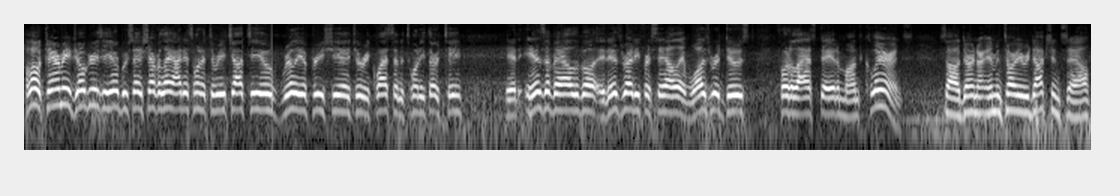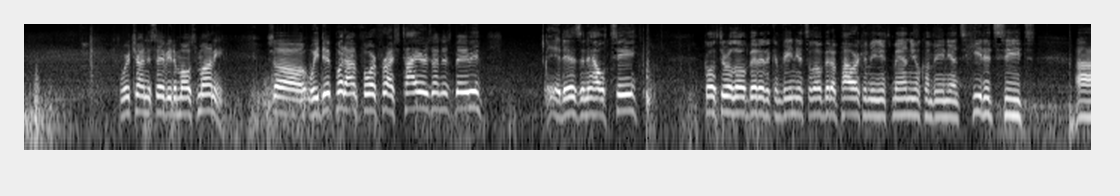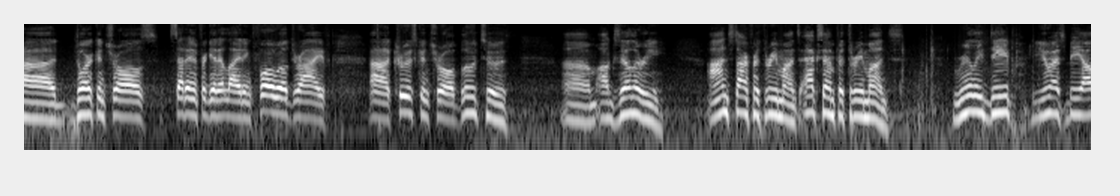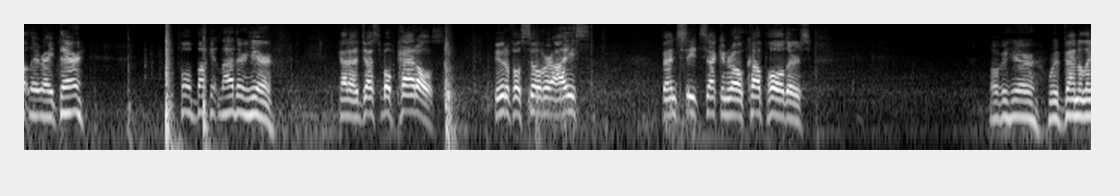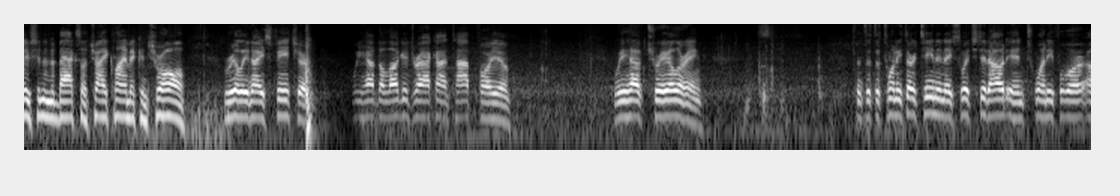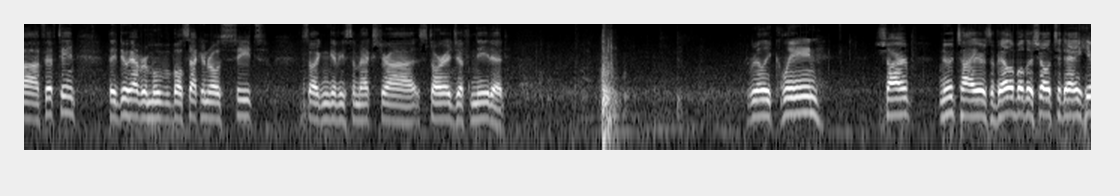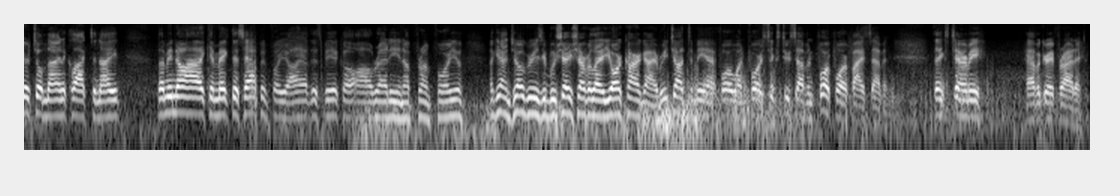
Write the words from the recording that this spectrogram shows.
Hello, Jeremy. Joe Griese here, Boucher Chevrolet. I just wanted to reach out to you. Really appreciate your request in the 2013. It is available. It is ready for sale. It was reduced for the last day of the month clearance. So during our inventory reduction sale, we're trying to save you the most money. So we did put on four fresh tires on this baby. It is an LT. Go through a little bit of the convenience, a little bit of power convenience, manual convenience, heated seats, uh, door controls, set it and forget it lighting, four-wheel drive, uh, cruise control, Bluetooth, um, auxiliary, OnStar for three months, XM for three months. Really deep USB outlet right there. Full bucket leather here. Got adjustable pedals. Beautiful silver ice. Bench seat second row cup holders. Over here with ventilation in the back, so try climate control. Really nice feature. We have the luggage rack on top for you. We have trailering. Since it's a 2013 and they switched it out in 2015, uh, they do have removable second row seats, so I can give you some extra storage if needed. Really clean, sharp, new tires available to show today here till 9 o'clock tonight let me know how I can make this happen for you. i have this vehicle all ready and up front for you. Again, Joe Griese, Boucher Chevrolet, your car guy. Reach out to me at 414-627-4457. Thanks, Jeremy. Have a great Friday.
